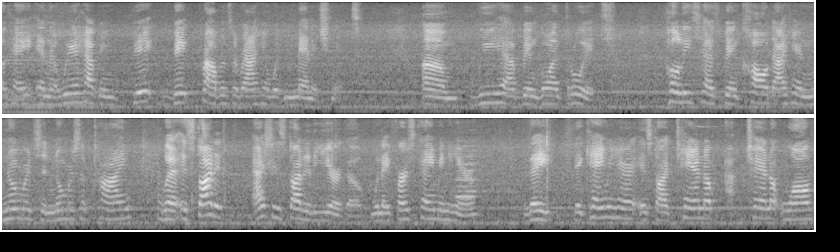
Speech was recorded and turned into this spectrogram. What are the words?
okay, and that we're having big, big problems around here with management. Um, we have been going through it. Police has been called out here numerous and numerous of times. Well, it started, actually it started a year ago when they first came in here. They they came in here and started tearing up tearing up walls,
